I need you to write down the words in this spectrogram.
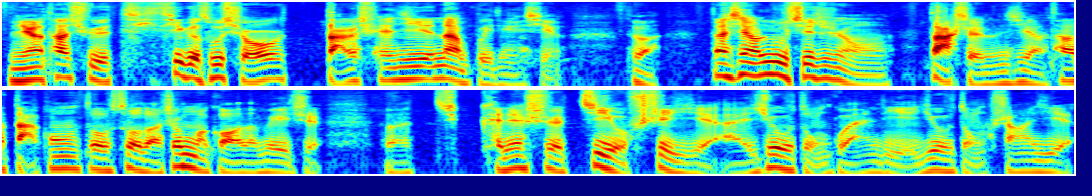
你让他去踢踢个足球、打个拳击，那不一定行，对吧？但像陆琪这种大神，你想他打工都做到这么高的位置，对吧？肯定是既有事业，哎，又懂管理，又懂商业，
